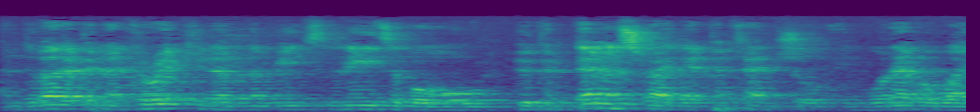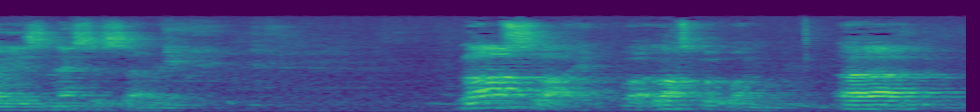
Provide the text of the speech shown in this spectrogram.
and developing a curriculum that meets the needs of all who can demonstrate their potential in whatever way is necessary. Last slide, well, last but one. Uh,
